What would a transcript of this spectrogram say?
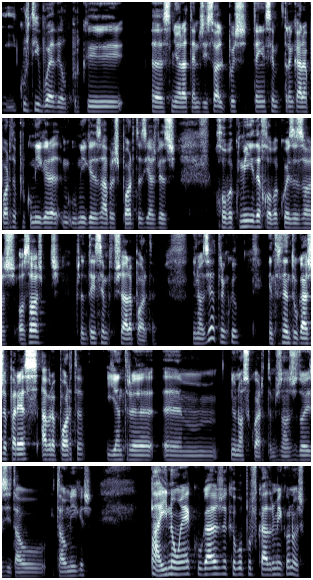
e curti bué dele porque a senhora até nos disse: olha, depois têm sempre de trancar a porta porque o, Miga, o Migas abre as portas e às vezes rouba comida, rouba coisas aos, aos hóspedes, portanto tem sempre de fechar a porta. E nós, já, tranquilo. Entretanto, o gajo aparece, abre a porta e entra hum, no nosso quarto. Estamos nós dois e está o, tá o Migas. Pá, e não é que o gajo acabou por ficar a dormir connosco.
